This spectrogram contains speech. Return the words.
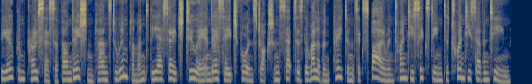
The Open Processor Foundation plans to implement the SH2A and SH4 instruction sets as the relevant patents expire in 2016 to 2017.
